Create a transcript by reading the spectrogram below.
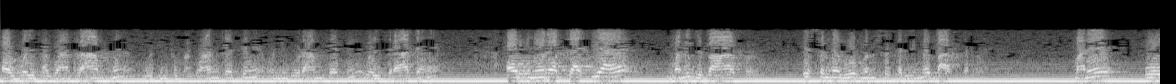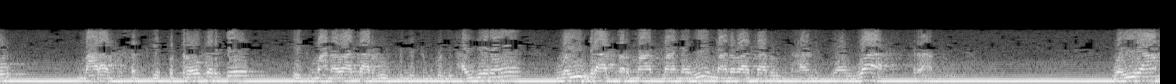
और वही भगवान राम है वही को भगवान कहते हैं उन्हीं को राम कहते हैं वही विराट है और उन्होंने अब क्या किया है मनुज दास इस समय वो मनुष्य शरीर में बात कर रहे हैं माने वो महाराज दशरथ के पुत्र होकर के एक मानवाकार रूप जो तुमको दिखाई दे रहे हैं, वही विराट परमात्मा ने ही मानवाकार रूप धारण किया हुआ राम वही राम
